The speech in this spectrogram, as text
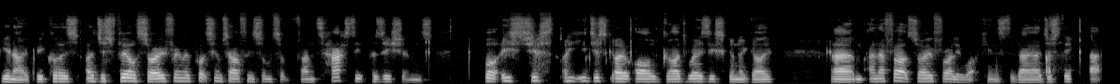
you know, because I just feel sorry for him. He puts himself in some, some fantastic positions, but it's just you just go, oh God, where's this going to go? Um, and I felt sorry for Ollie Watkins today. I just think that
